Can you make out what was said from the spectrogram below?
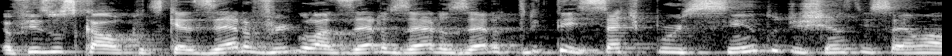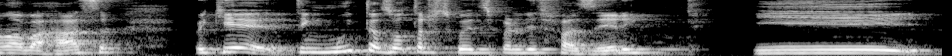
eu fiz os cálculos que é 0,00037% de chance de sair uma nova raça, porque tem muitas outras coisas para eles fazerem e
